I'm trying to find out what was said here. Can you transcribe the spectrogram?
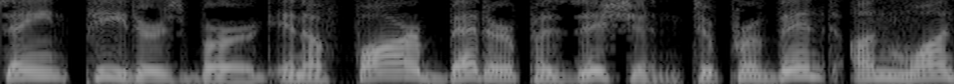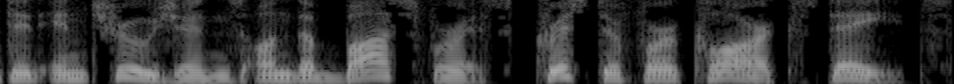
St. Petersburg in a far better position to prevent unwanted intrusions on the Bosphorus Christopher Clark states.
